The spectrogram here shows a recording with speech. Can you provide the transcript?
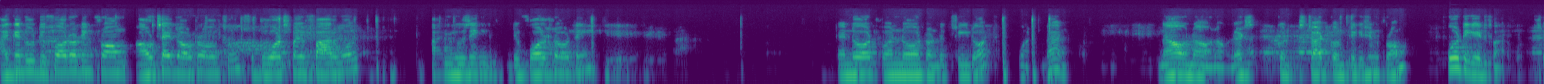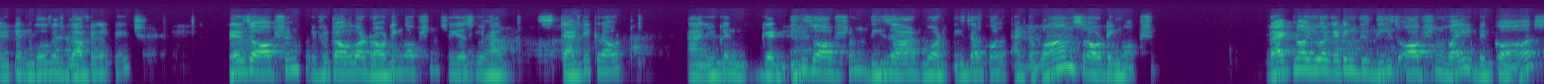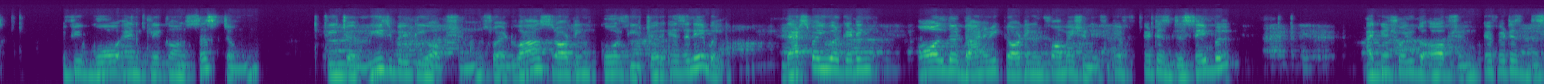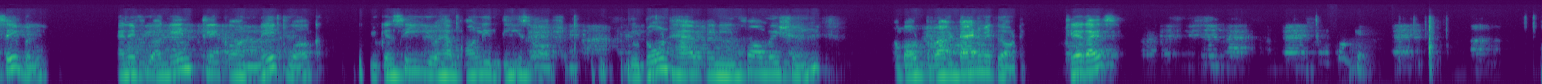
I can do default routing from outside router also. So towards my firewall, I'm using default routing 10 dot 1 dot 23 dot 1 done. Now, now, now let's start configuration from FortiGate firewall. So you can go with graphical page. Here's the option. If you talk about routing option, so yes, you have static route and you can get these options. These are what? These are called advanced routing option. Right now you are getting the, these options. Why? Because if you go and click on system, feature visibility option, so advanced routing core feature is enabled. That's why you are getting all the dynamic routing information. If, if it is disabled, I can show you the option. If it is disabled, and if you again click on network, you can see you have only these options. You don't have any information about dynamic routing. Clear guys? Okay.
